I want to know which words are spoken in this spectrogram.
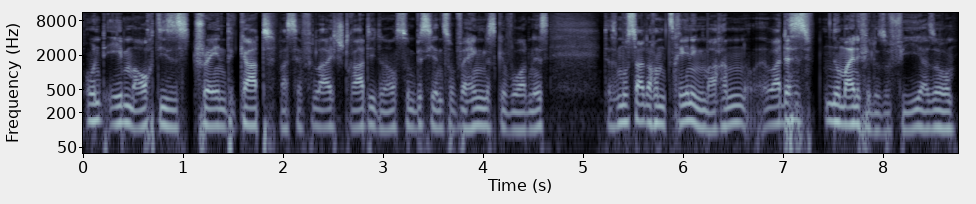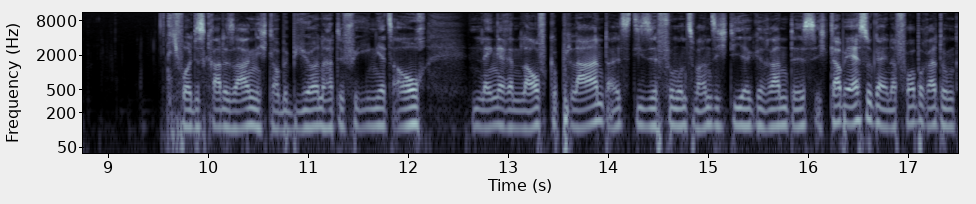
und eben auch dieses Train the Gut, was ja vielleicht Strati dann auch so ein bisschen zum Verhängnis geworden ist, das musst du halt auch im Training machen. Aber das ist nur meine Philosophie. Also, ich wollte es gerade sagen, ich glaube, Björn hatte für ihn jetzt auch einen längeren Lauf geplant als diese 25, die er gerannt ist. Ich glaube, er ist sogar in der Vorbereitung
